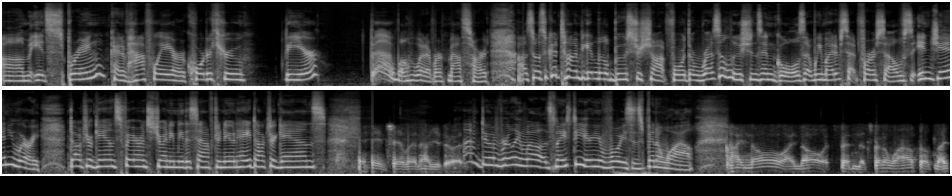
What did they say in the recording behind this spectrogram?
Um, it's spring, kind of halfway or a quarter through the year. Uh, well, whatever, math's hard. Uh, so it's a good time to get a little booster shot for the resolutions and goals that we might have set for ourselves in January. Dr. Ganz Ferrance joining me this afternoon. Hey, Dr. Ganz. Hey, Jaylen, how you doing? I'm doing really well. It's nice to hear your voice. It's been a while. I know, I know. It's been it's been a while, so it's nice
